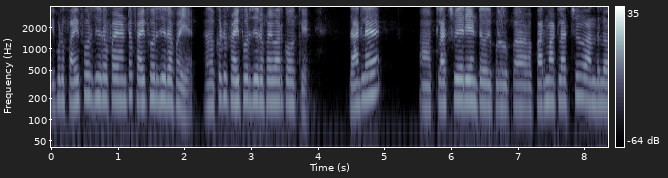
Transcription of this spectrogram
ఇప్పుడు ఫైవ్ ఫోర్ జీరో ఫైవ్ అంటే ఫైవ్ ఫోర్ జీరో ఫైవ్ అదొకటి ఫైవ్ ఫోర్ జీరో ఫైవ్ వరకు ఓకే. దాంట్లో క్లచ్ వేరియంట్ ఇప్పుడు పర్మా క్లచ్ అందులో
